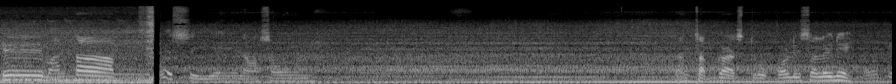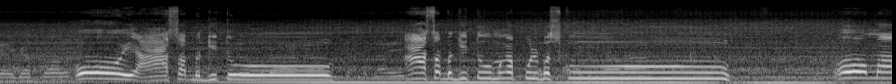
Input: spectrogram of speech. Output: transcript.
Oke, mantap. Terus ini langsung tancap gas truk polisal ini. Oke, gaspol. Oi, asap begitu. Asap begitu mengepul bosku. Oh ma,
